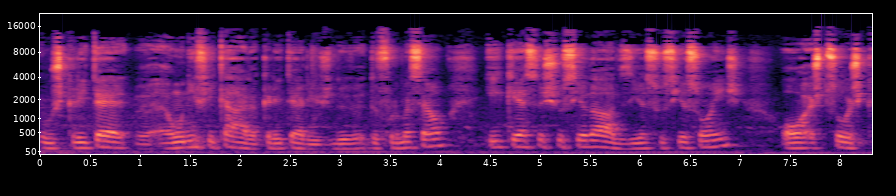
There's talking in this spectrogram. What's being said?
os critérios, a unificar critérios de, de formação e que essas sociedades e associações ou as pessoas que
